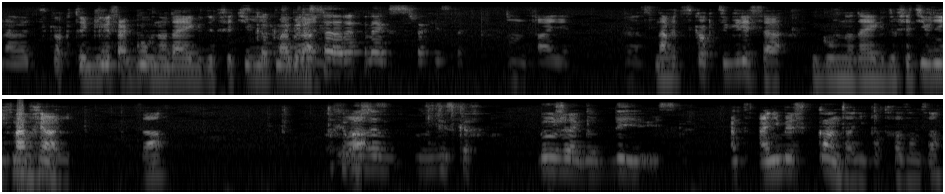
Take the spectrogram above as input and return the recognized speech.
Nawet skok tygrysa gówno daje, gdy przeciwnik Skok ma broń. tygrysa, refleks, szachista. Mm, fajnie. Nawet skok tygrysa gówno daje, gdy przeciwnik ma broń. Co? Chyba, że z, z bliska. Dużego bliska. A, a niby skąd oni podchodzą, co?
